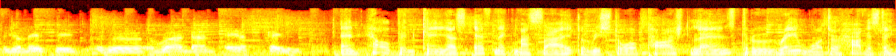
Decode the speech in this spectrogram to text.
violated the Rwandan airspace. And helping Kenya's ethnic Maasai to restore parched lands through rainwater harvesting.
